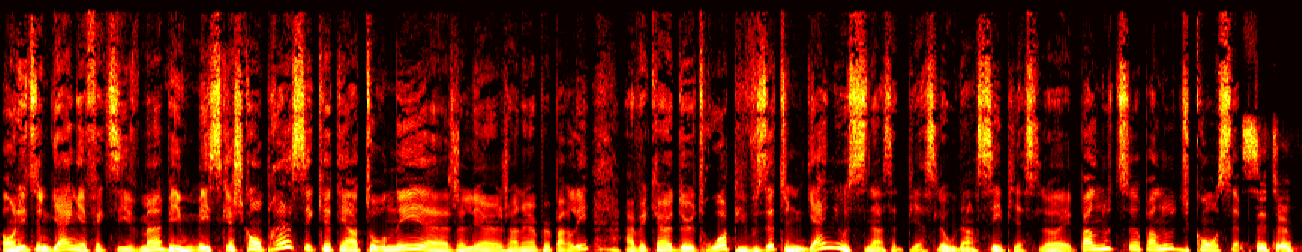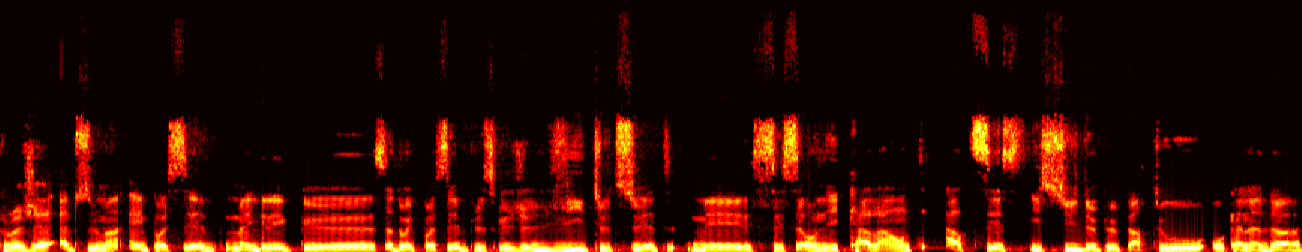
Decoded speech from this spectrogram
On est une gang, effectivement. Mais, mais ce que je comprends, c'est que tu es en tournée, euh, j'en ai un peu parlé, avec un, deux, trois, puis vous êtes une gang aussi dans cette pièce-là ou dans ces pièces-là. Et Parle-nous de ça, parle-nous du concept. C'est un projet absolument impossible, malgré que ça doit être possible puisque je le vis tout de suite. Mais c'est ça, on est 40 artistes issus d'un peu partout au Canada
